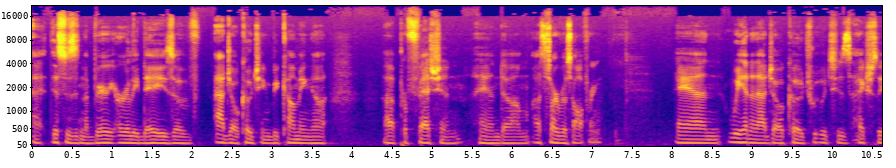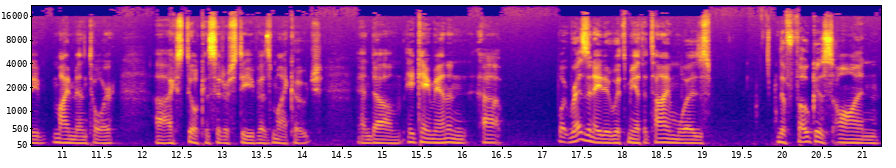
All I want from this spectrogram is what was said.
Uh, this is in the very early days of agile coaching becoming a, a profession and um, a service offering. And we had an agile coach, which is actually my mentor. Uh, I still consider Steve as my coach. And um, he came in, and uh, what resonated with me at the time was the focus on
